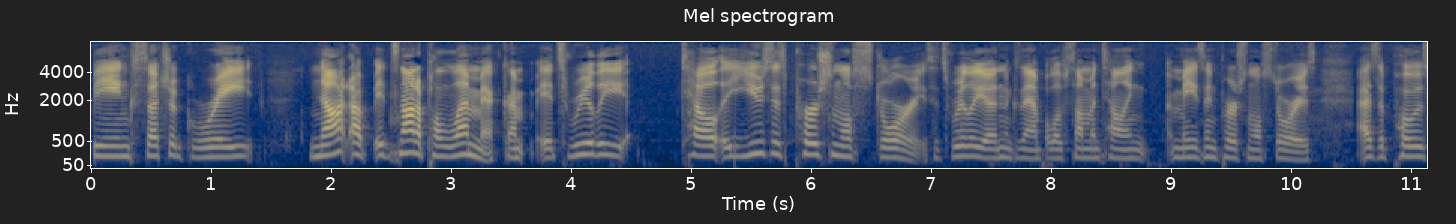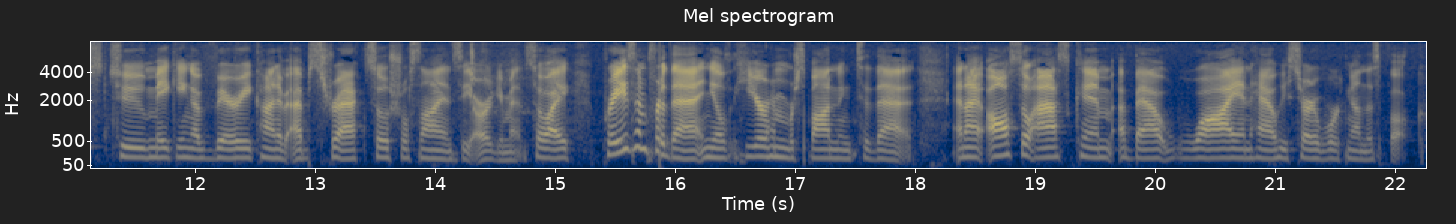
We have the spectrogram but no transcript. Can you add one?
being such a great not a it's not a polemic. Um, it's really tell it uses personal stories. It's really an example of someone telling amazing personal stories as opposed to making a very kind of abstract social sciencey argument. So I praise him for that and you'll hear him responding to that. And I also ask him about why and how he started working on this book.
